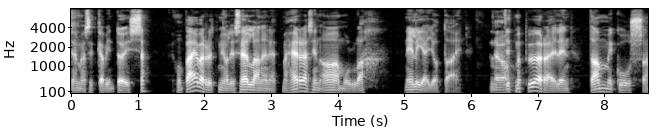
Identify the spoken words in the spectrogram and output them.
ja mä sitten kävin töissä. Mun päivärytmi oli sellainen, että mä heräsin aamulla neljä jotain. Joo. Sitten mä pyöräilin tammikuussa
